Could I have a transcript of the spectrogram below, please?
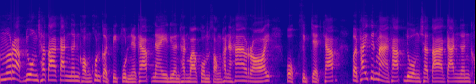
ำหรับดวงชะตาการเงินของคนเกิดปีกุลนะครับในเดือนธันวาคม 2567 ครับ เปิดไพ่ขึ้นมาครับ ดวงชะตาการเงินข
